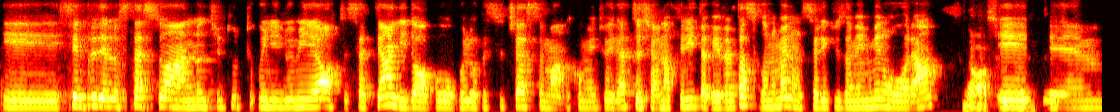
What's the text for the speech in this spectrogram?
E sempre dello stesso anno, oltretutto, quindi 2008, sette anni dopo quello che è successo, ma come tu hai detto c'è una ferita che in realtà secondo me non si è richiusa nemmeno ora. No, E, assolutamente. ehm,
